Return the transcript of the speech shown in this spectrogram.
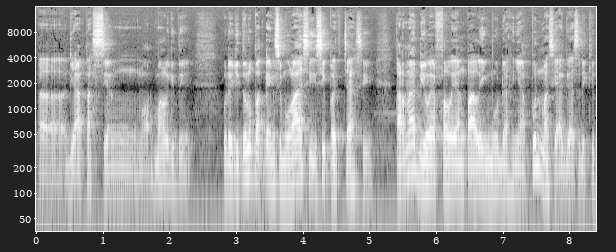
eh, di atas yang normal gitu ya. Udah gitu lu pakai yang simulasi sih pecah sih. Karena di level yang paling mudahnya pun masih agak sedikit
